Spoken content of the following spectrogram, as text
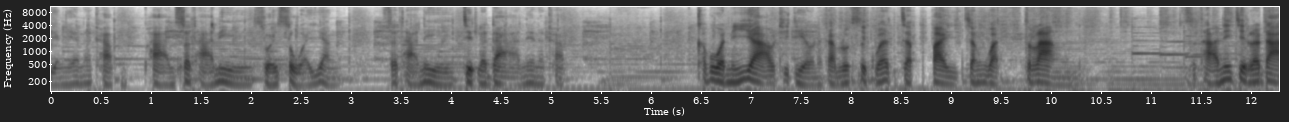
อย่างเงี้ยนะครับ ผ่านสถานีสวยๆอย่างสถานีจิตรดาเนี่ยนะครับ ขบวนนี้ยาวทีเดียวนะครับ รู้สึกว่าจะไปจังหวัดตรัง สถานีจิตรดา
